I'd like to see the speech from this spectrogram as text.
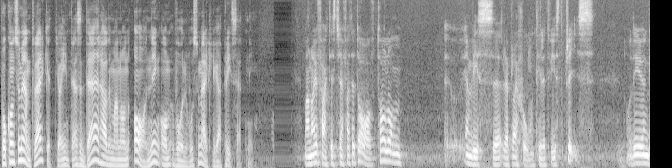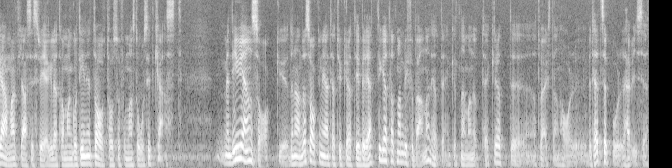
På Konsumentverket, ja inte ens där hade man någon aning om Volvos märkliga prissättning. Man har ju faktiskt träffat ett avtal om en viss eh, reparation till ett visst pris. Och det är ju en gammal klassisk regel att har man gått in i ett avtal så får man stå sitt kast. Men det är ju en sak. Den andra saken är att jag tycker att det är berättigat att man blir förbannad helt enkelt när man upptäcker att, eh, att verkstaden har betett sig på det här viset.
